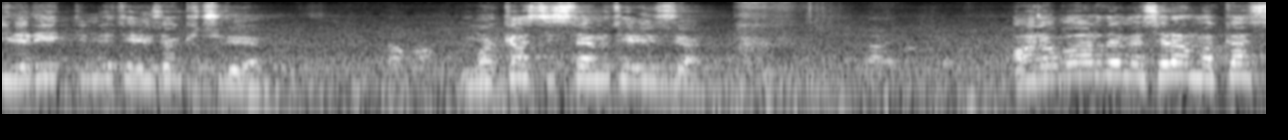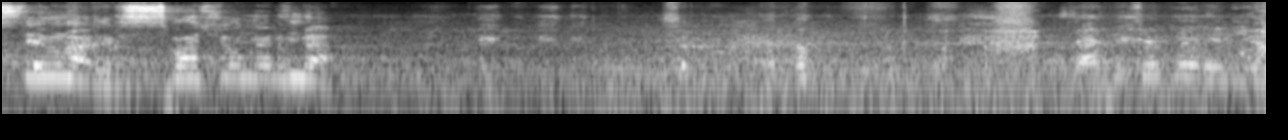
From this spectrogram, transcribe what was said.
ileri ittiğimde televizyon küçülüyor. Makas sistemi televizyon. Arabalarda mesela makas sistemi vardır süspansiyonlarında. Sen de çok eğleniyor.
